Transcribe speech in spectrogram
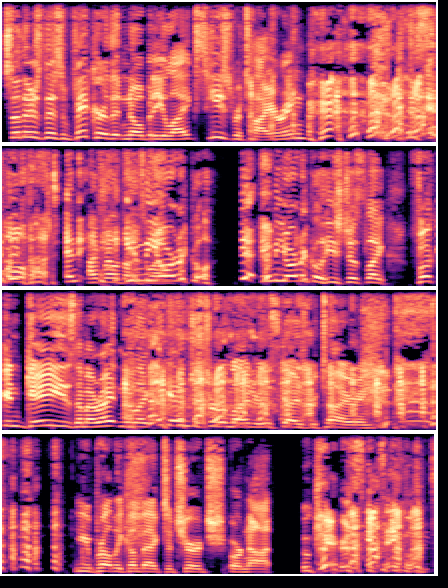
so there's this vicar that nobody likes. He's retiring. I saw that. And I found that in the well. article, yeah, in the article, he's just like, fucking gays, am I right? And they're like, again, just a reminder, this guy's retiring. You can probably come back to church or not. Who cares? It's England.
